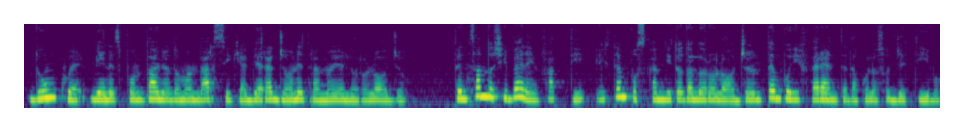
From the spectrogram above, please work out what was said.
Dunque viene spontaneo domandarsi chi abbia ragione tra noi e l'orologio. Pensandoci bene, infatti, il tempo scandito dall'orologio è un tempo differente da quello soggettivo.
